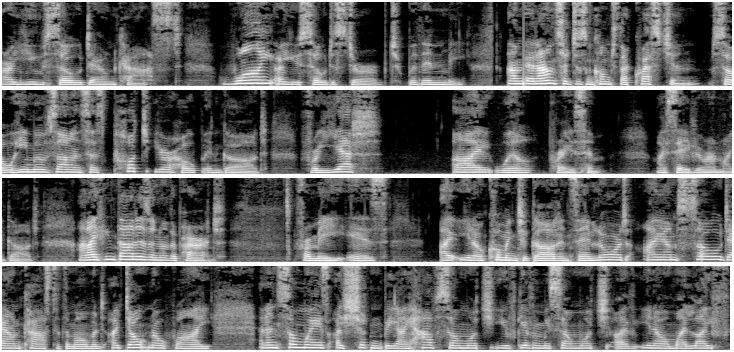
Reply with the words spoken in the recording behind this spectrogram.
are you so downcast? Why are you so disturbed within me? And an answer doesn't come to that question. So he moves on and says, Put your hope in God, for yet I will praise him, my Saviour and my God. And I think that is another part for me is I, you know, coming to God and saying, Lord, I am so downcast at the moment. I don't know why. And in some ways, I shouldn't be. I have so much. You've given me so much. I've, you know, my life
